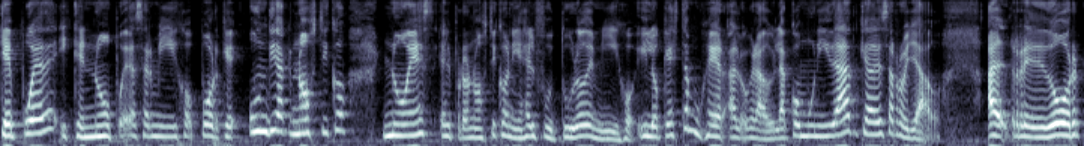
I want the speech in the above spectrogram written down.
qué puede y qué no puede hacer mi hijo, porque un diagnóstico no es el pronóstico ni es el futuro de mi hijo. Y lo que esta mujer ha logrado y la comunidad que ha desarrollado alrededor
